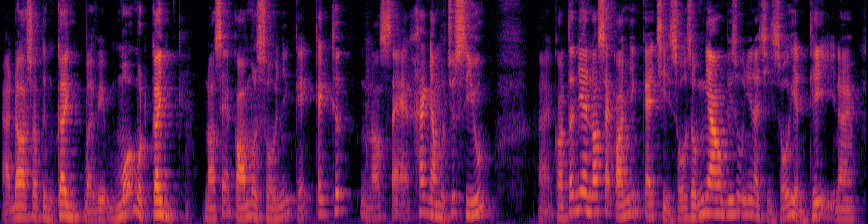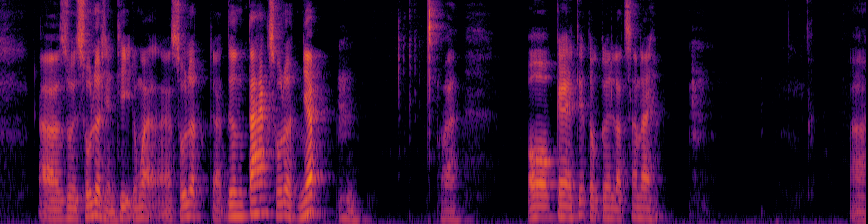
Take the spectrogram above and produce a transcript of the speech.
à, đo cho từng kênh bởi vì mỗi một kênh nó sẽ có một số những cái cách thức nó sẽ khác nhau một chút xíu. Đấy, còn tất nhiên nó sẽ có những cái chỉ số giống nhau ví dụ như là chỉ số hiển thị này à, rồi số lượt hiển thị đúng không ạ? À, số lượt à, tương tác số lượt nhấp. Và ok tiếp tục tôi lật sang đây à,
